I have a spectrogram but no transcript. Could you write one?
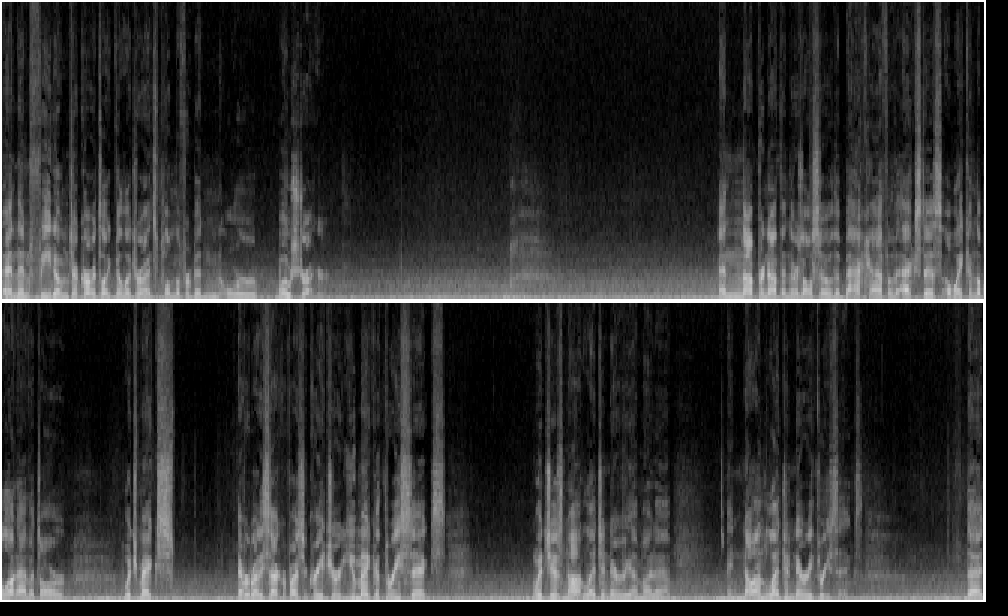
and then feed them to cards like Village Rites, Plumb the Forbidden, or Woe Strider. And not for nothing, there's also the back half of Extus, Awaken the Blood Avatar, which makes everybody sacrifice a creature. You make a 3 6, which is not legendary, I might add. A non legendary 3 6 that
